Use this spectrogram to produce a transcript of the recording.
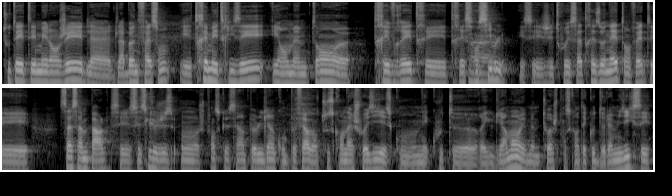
Tout a été mélangé de la, de la bonne façon et très maîtrisé et en même temps euh, très vrai, très, très sensible. Et j'ai trouvé ça très honnête en fait. Et ça, ça me parle. C'est c'est ce que je, on- je pense que c'est un peu le lien qu'on peut faire dans tout ce qu'on a choisi et ce qu'on écoute euh, régulièrement. Et même toi, je pense quand tu écoutes de la musique, c'est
